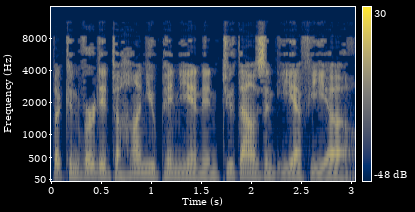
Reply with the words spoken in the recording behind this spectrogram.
but converted to Hanyu Pinyin in 2000 EFEO.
